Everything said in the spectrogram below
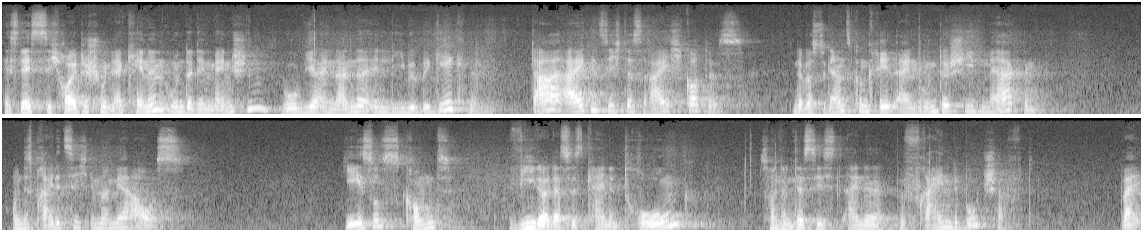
Es lässt sich heute schon erkennen unter den Menschen, wo wir einander in Liebe begegnen. Da ereignet sich das Reich Gottes. Und da wirst du ganz konkret einen Unterschied merken. Und es breitet sich immer mehr aus. Jesus kommt wieder. Das ist keine Drohung, sondern das ist eine befreiende Botschaft. Weil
